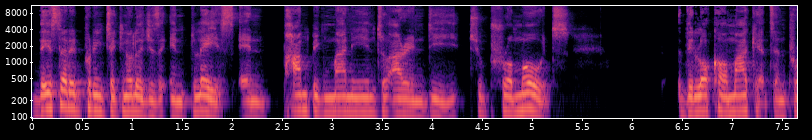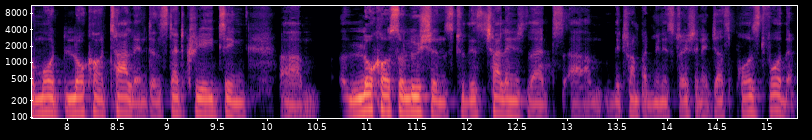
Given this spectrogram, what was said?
they started putting technologies in place and pumping money into R and D to promote the local market and promote local talent and start creating um, local solutions to this challenge that um, the Trump administration had just posed for them.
